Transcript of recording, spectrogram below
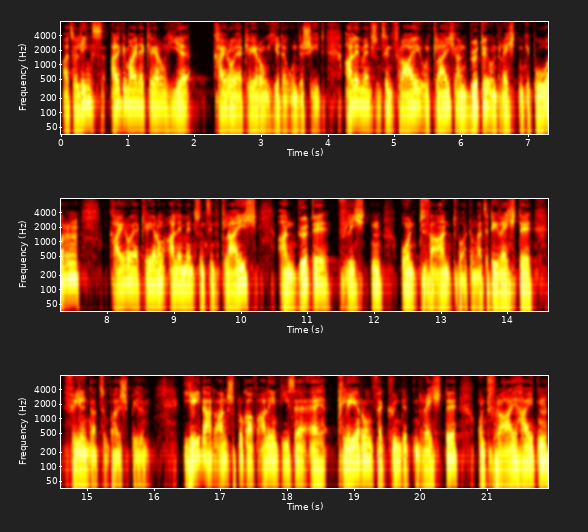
Also links allgemeine Erklärung hier Kairo-Erklärung hier der Unterschied. Alle Menschen sind frei und gleich an Würde und Rechten geboren. Kairo-Erklärung, alle Menschen sind gleich an Würde, Pflichten und Verantwortung. Also die Rechte fehlen da zum Beispiel. Jeder hat Anspruch auf alle in dieser Erklärung verkündeten Rechte und Freiheiten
